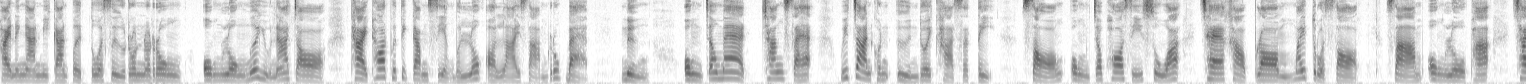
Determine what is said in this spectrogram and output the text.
ภายในงานมีการเปิดตัวสื่อรณรงค์ องค์ลงเมื่ออยู่หน้าจอ ถ่ายทอดพฤติกรรมเสี่ยงบนโลกออนไลน์ 3 รูปแบบ 1. องค์เจ้าแม่ช่างแซะ วิจารณ์คนอื่นโดยขาดสติ 2. องค์เจ้าพ่อสีสัว แชร์ข่าวปลอมไม่ตรวจสอบ 3. องค์โลภะใช้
